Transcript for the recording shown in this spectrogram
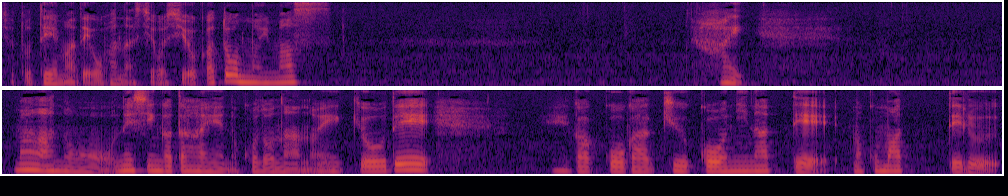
ちょっとテーマでお話をしようかと思います。はいまああのね新型肺炎のコロナの影響で、えー、学校が休校になって、まあ、困ってる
